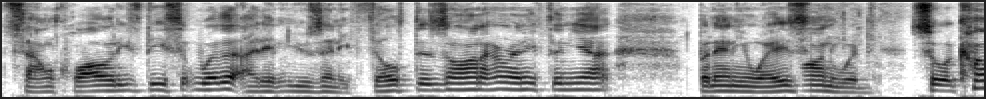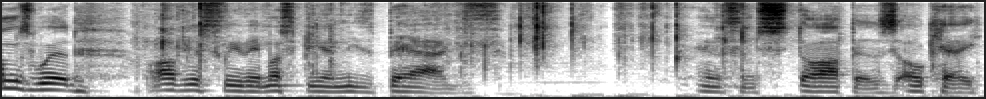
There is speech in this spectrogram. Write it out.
sound quality is decent with it. I didn't use any filters on it or anything yet. But anyways, onward. So it comes with Obviously, they must be in these bags. And some stoppers. Okay.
